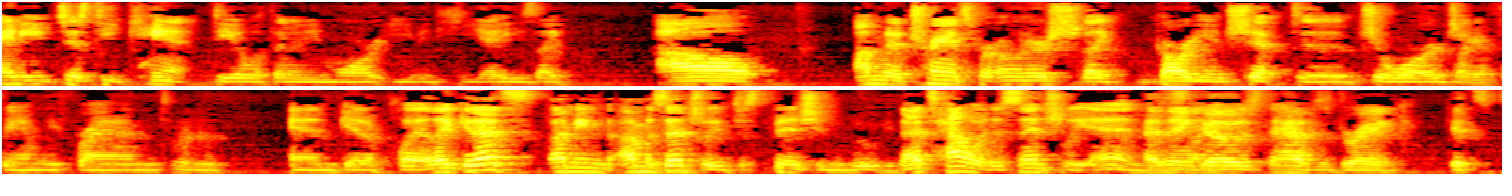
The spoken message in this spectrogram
And he just, he can't deal with it anymore. Even he, he's like, I'll, I'm going to transfer ownership, like guardianship to George, like a family friend Mhm. and get a play. Like that's, I mean, I'm essentially just finishing the movie. That's how it essentially ends. and then like- goes to have his drink, gets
